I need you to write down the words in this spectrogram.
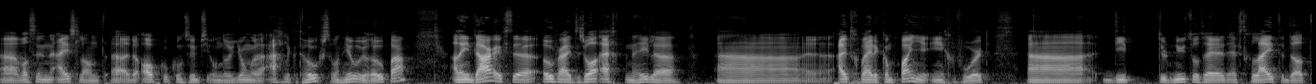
eh, was in IJsland eh, de alcoholconsumptie onder jongeren eigenlijk het hoogste van heel Europa. Alleen daar heeft de overheid dus wel echt een hele eh, uitgebreide campagne ingevoerd, die tot nu tot he- heeft geleid dat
